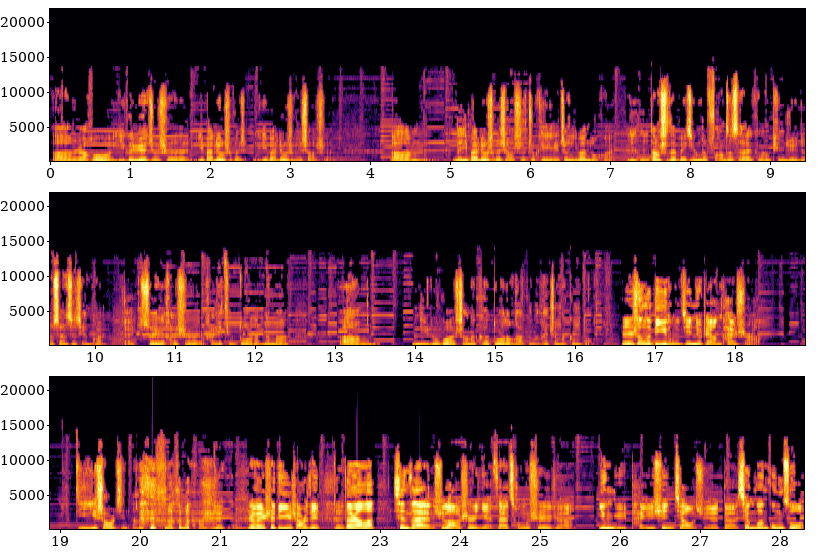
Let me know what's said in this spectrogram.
呃，然后一个月就是一百六十个一百六十个小时，嗯，那一百六十个小时就可以挣一万多块。嗯当时的北京的房子才可能平均也就三四千块。对，所以还是还是挺多的。那么，嗯。你如果上的课多的话，可能还挣得更多。人生的第一桶金就这样开始了，第一勺金啊，对，认为是第一勺金。对，当然了，现在徐老师也在从事着英语培训教学的相关工作，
